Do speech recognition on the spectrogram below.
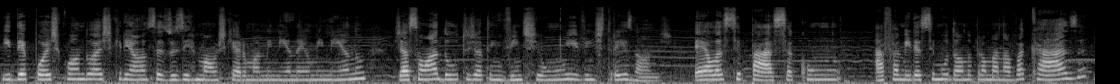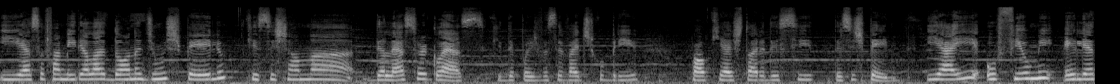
e depois quando as crianças, os irmãos, que eram uma menina e um menino, já são adultos, já têm 21 e 23 anos. Ela se passa com a família se mudando para uma nova casa e essa família ela é dona de um espelho que se chama The Lesser Glass, que depois você vai descobrir qual que é a história desse, desse espelho. E aí o filme ele é,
